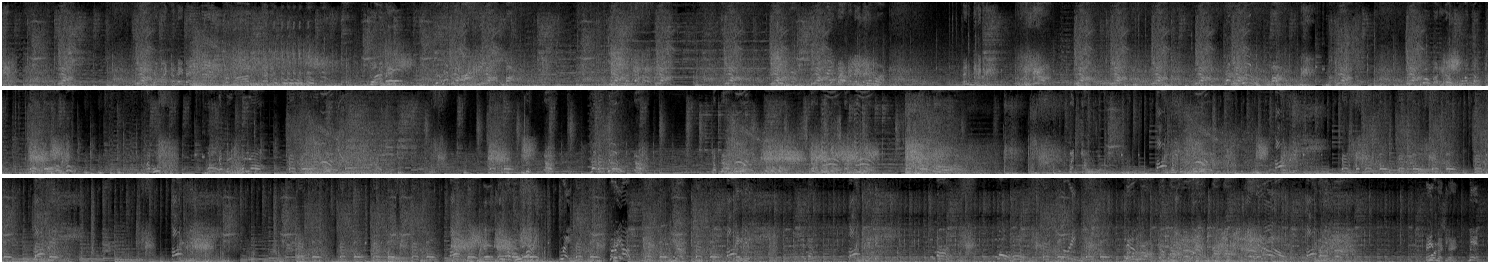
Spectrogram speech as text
Cannon! Here's my Sunday best! On fire! Shoulder cannon! Level high! Level! Level! Level! Level! Level! Level! Level! Level! Level! Level! Then Team Warm Team, win!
